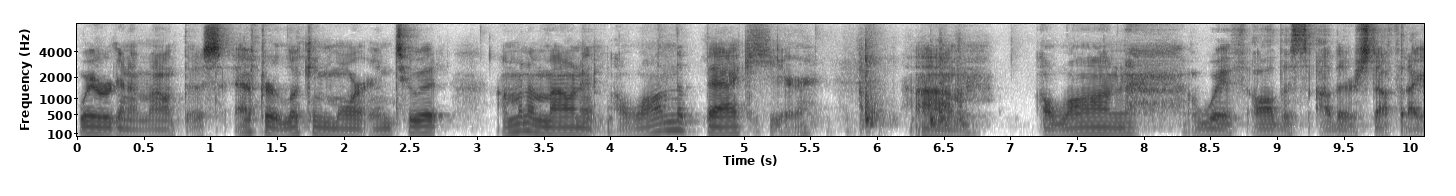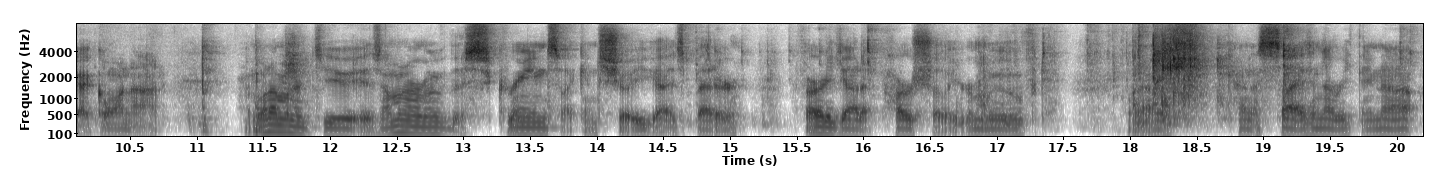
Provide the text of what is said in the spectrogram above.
where we're going to mount this. After looking more into it, I'm going to mount it along the back here, um, along with all this other stuff that I got going on. And what I'm going to do is I'm going to remove the screen so I can show you guys better. I've already got it partially removed when I was kind of sizing everything up.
